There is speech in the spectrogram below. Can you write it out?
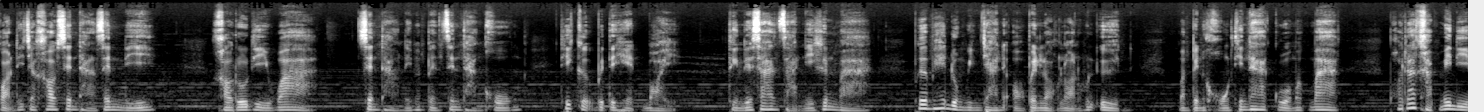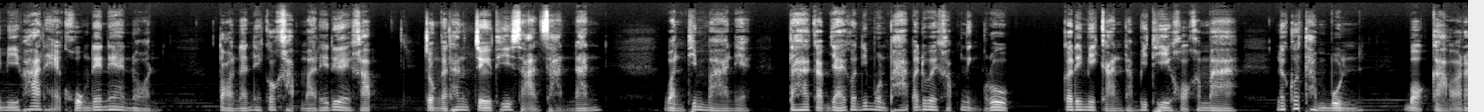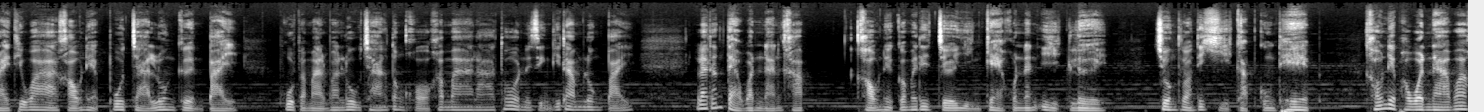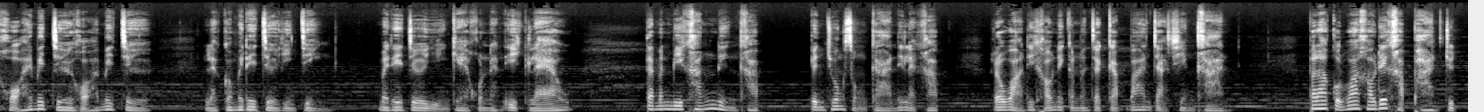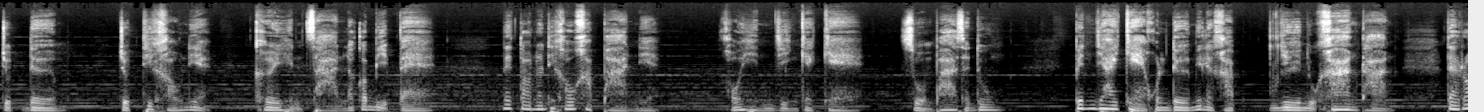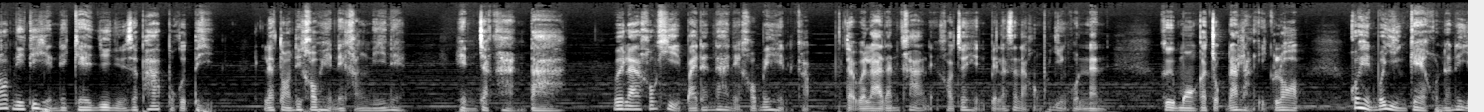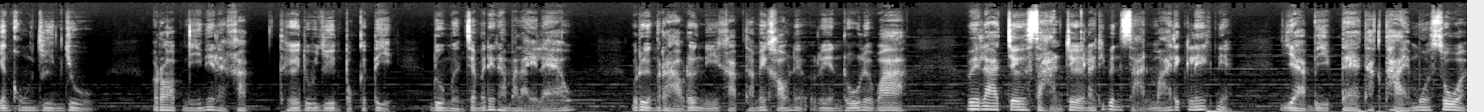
ก่อนที่จะเข้าเส้นทางเส้นนี้ เขารู้ดีว่าเส้นทางนี้มันเป็นเส้นทางโค้งที่เกิดอุบัติเหตุบ่อย ถึงได้สร้างสารนี้ขึ้นมา เพื่อไม่ให้ดวงวิญญาณออกไปหลอกหลอนคนอื่น มันเป็นโค้งที่น่ากลัวมากๆ เพราะถ้าขับไม่ดีมีพลาดแหกโค้งได้แน่นอน ตอนนั้นเนี่ยก็ขับมาเรื่อยๆครับ จนกระทั่งเจอที่ศาลศาลนั้น วันที่มาเนี่ยตากับยายก็นิมนต์พระมาด้วยครับหนึ่งรูป ก็ได้มีการทำพิธีขอขมา แล้วก็ทำบุญ บอกกล่าวอะไรที่ว่าเขาเนี่ยพูดจาล่วงเกินไป พูดประมาณว่าลูกช้างต้องขอขมาลาโทษในสิ่งที่ทำลงไป และตั้งแต่วันนั้นครับ เขาเนี่ยก็ไม่ได้เจอหญิงแก่คนนั้นอีกเลย ช่วงตอนที่ขี่กลับกรุงเทพ เขาเนี่ยภาวนาว่าขอให้ไม่เจอขอให้ไม่เจอ แล้วก็ไม่ได้เจอจริงๆ ไม่ได้เจอหญิงแก่คนนั้นอีกแล้ว แต่มันมีครั้งหนึ่งครับ เป็นช่วงสงการนี่แหละครับ ระหว่างที่เขาเนี่ยกำลังจะกลับบ้านจากเชียงคาน ปรากฏว่าเขาได้ขับผ่านจุดจุดเดิม จุดที่เขาเนี่ยเคยเห็นสารแล้วก็บีบแต่ ในตอนนั้นที่เขาขับผ่านเนี่ย เขาเห็นหญิงแก่ๆสวมผ้าสะดุ้ง เป็นยายแก่คนเดิมนี่แหละครับ ยืนอยู่ข้างทาง แต่รอบนี้ที่เห็นในแกยืนอยู่ในสภาพปกติ และตอนที่เขาเห็นในครั้งนี้เนี่ย เห็นจากหางตา เวลาเขาขี่ไปด้านหน้าเนี่ยเขาไม่เห็นครับ แต่เวลาด้านข้างเนี่ยเขาจะเห็นเป็นลักษณะของผู้หญิงคนนั้น คือมองกระจกด้านหลังอีกรอบ ก็เห็นว่าหญิงแก่คนนั้นเนี่ยยังคงยืนอยู่ รอบนี้นี่แหละครับ เธอดูยืนปกติ ดูเหมือนจะไม่ได้ทำอะไรแล้ว เรื่องราวเรื่องนี้ครับทำให้เขาเนี่ยเรียนรู้เลยว่า เวลาเจอสารเจออะไรที่เป็นสารไม้เล็กๆเนี่ยอย่าบีบแต่ทักทายมั่วซั่ว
